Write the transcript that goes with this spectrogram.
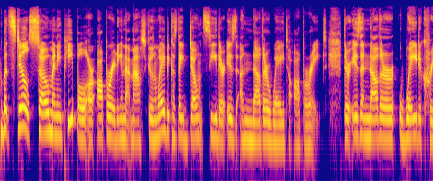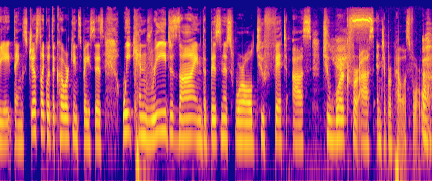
but still so many people are operating in that masculine way because they don't see there is another way to operate. There is another way to create things. Just like with the co-working spaces we can redesign the business world to fit us to yes. work for us and to propel us forward. Uh,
